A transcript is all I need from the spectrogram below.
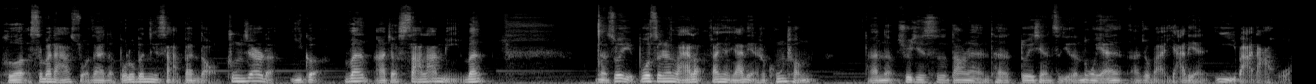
和斯巴达所在的伯罗奔尼撒半岛中间的一个湾，啊，叫萨拉米湾。那所以波斯人来了，发现雅典是空城，啊，那薛西斯当然他兑现自己的诺言，啊，就把雅典一把大火，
